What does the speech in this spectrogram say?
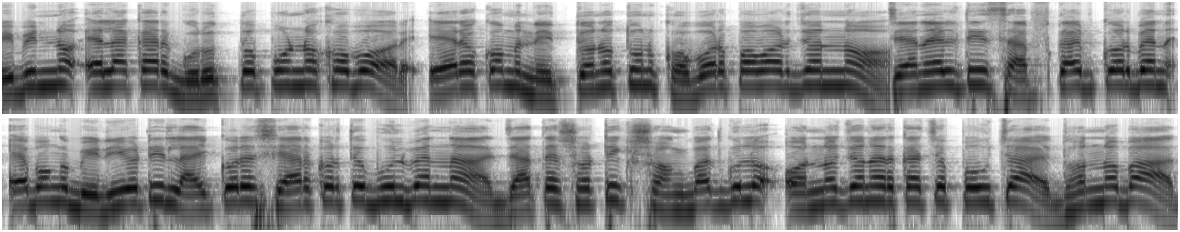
বিভিন্ন এলাকার গুরুত্বপূর্ণ খবর। এরকম নিত্য নতুন খবর পাওয়ার জন্য চ্যানেলটি সাবস্ক্রাইব করবেন এবং ভিডিওটি লাইক করে শেয়ার করতে ভুলবেন না, যাতে সঠিক সংবাদগুলো অন্যজনের কাছে পৌঁছায়। ধন্যবাদ।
